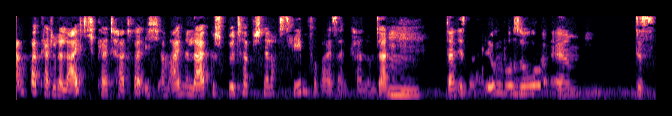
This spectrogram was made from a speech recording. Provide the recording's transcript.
Dankbarkeit oder Leichtigkeit hat, weil ich am eigenen Leib gespürt habe, wie schnell auch das Leben vorbei sein kann. Und dann Mhm. dann ist es irgendwo so, ähm, das,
